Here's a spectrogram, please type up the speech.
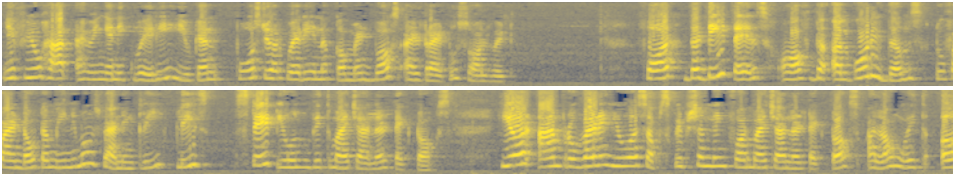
if you are having any query you can post your query in a comment box. I'll try to solve it for the details of the algorithms to find out a minimum spanning tree please stay tuned with my channel tech talks here i am providing you a subscription link for my channel tech talks along with a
